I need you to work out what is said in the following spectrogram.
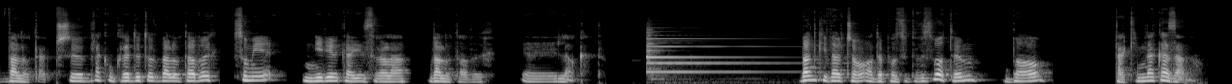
w walutach. Przy braku kredytów walutowych w sumie niewielka jest rola walutowych y, lokat. Banki walczą o depozyty w złotym, bo takim nakazano.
